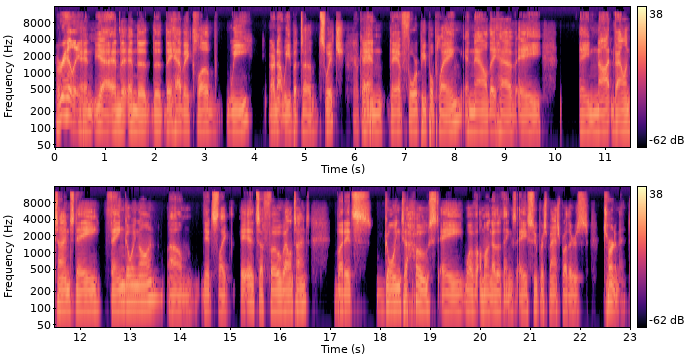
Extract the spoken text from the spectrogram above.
Really? And yeah, and the and the the they have a club Wii or not Wii, but uh, Switch, okay. and they have four people playing, and now they have a a not Valentine's Day thing going on. Um, it's like it's a faux Valentine's, but it's going to host a well, among other things, a Super Smash Brothers tournament.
